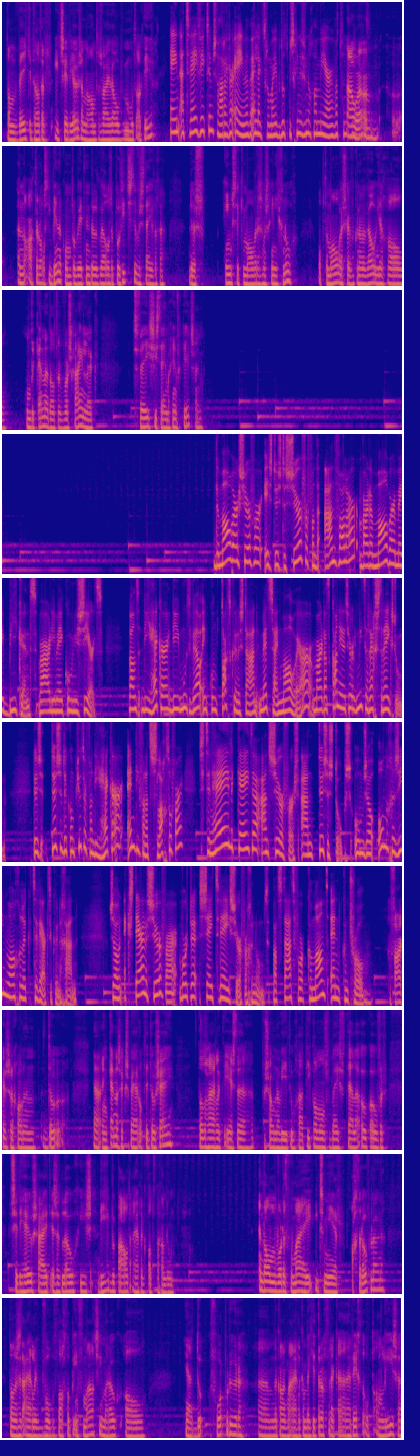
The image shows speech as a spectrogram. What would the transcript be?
Dan weet je dat er iets serieus aan de hand is waar je wel op moet acteren. 1 à 2 victims, we hadden er één. We hebben Electron, maar je bedoelt misschien is er nog wel meer. Wat we Nou, eh, weten. een actor als die binnenkomt probeert natuurlijk wel zijn positie te verstevigen. Dus één stukje malware is misschien niet genoeg. Op de malware server kunnen we wel in ieder geval onderkennen dat er waarschijnlijk twee systemen geïnfecteerd zijn. De malware server is dus de server van de aanvaller waar de malware mee beacont, waar die mee communiceert. Want die hacker die moet wel in contact kunnen staan met zijn malware, maar dat kan hij natuurlijk niet rechtstreeks doen. Dus tussen de computer van die hacker en die van het slachtoffer zit een hele keten aan servers, aan tussenstops, om zo ongezien mogelijk te werk te kunnen gaan. Zo'n externe server wordt de C2-server genoemd, wat staat voor Command and Control. Vaak is er gewoon een, ja, een kennisexpert op dit dossier. Dat is eigenlijk de eerste persoon naar wie je toe gaat. Die kan ons het meest vertellen, ook over serieusheid, is het logisch. Die bepaalt eigenlijk wat we gaan doen. En dan wordt het voor mij iets meer achteroverleunen. Dan is het eigenlijk bijvoorbeeld wachten op informatie, maar ook al ja, voortborduren. Ehm, dan kan ik me eigenlijk een beetje terugtrekken en richten op de analyse.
